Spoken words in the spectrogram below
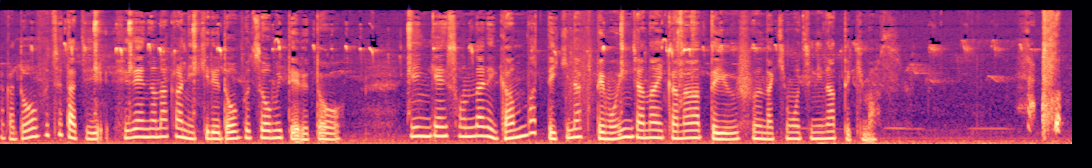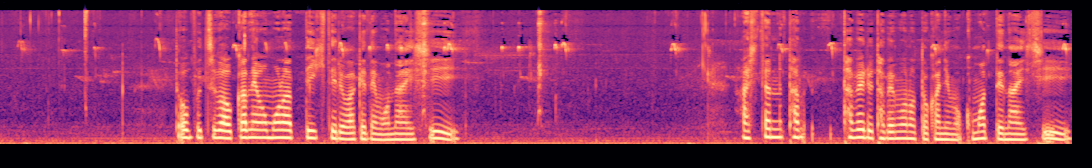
なんか動物たち自然の中に生きる動物を見てると人間そんなに頑張って生きなくてもいいんじゃないかなっていう風な気持ちになってきます。動物はお金をもらって生きてるわけでもないし明日のた食べる食べ物とかにも困ってないし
